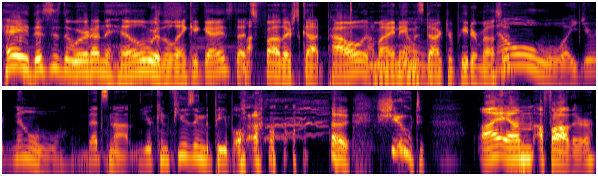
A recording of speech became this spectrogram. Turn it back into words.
Hey, this is the word on the hill. We're the lanky guys. That's Father Scott Powell, and Um, my name is no. Dr. Peter Mussett. No, you're no. That's not. You're confusing the people. Shoot. I am a father,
